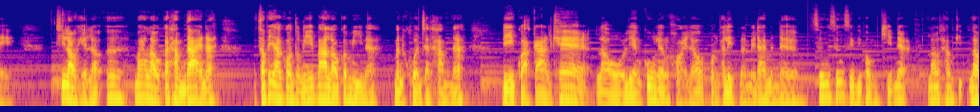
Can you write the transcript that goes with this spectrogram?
ย ที่เราเห็นแล้วเออบ้านเราก็ทำได้นะ ทรัพยากรตรงนี้บ้านเราก็มีนะ มันควรจะทำนะ ดีกว่าการแค่เราเลี้ยงกุ้งเลี้ยงหอยแล้วผลผลิตมันไม่ได้เหมือนเดิม ซึ่งซึ่งสิ่งที่ผมคิดเนี่ยเราทำเรา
